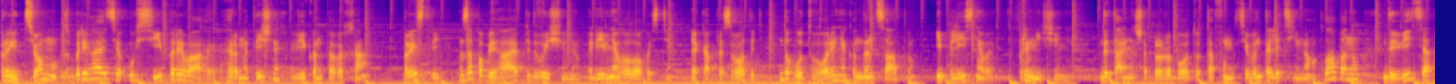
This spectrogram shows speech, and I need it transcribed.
При цьому зберігаються усі переваги герметичних вікон ПВХ. Пристрій запобігає підвищенню рівня вологості, яка призводить до утворення конденсату і плісняви в приміщенні. Детальніше про роботу та функції вентиляційного клапану дивіться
